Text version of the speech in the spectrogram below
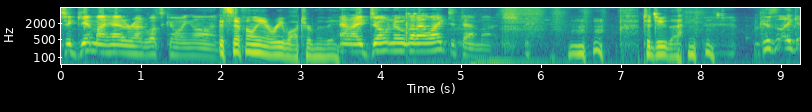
to get my head around what's going on. it's definitely a rewatcher movie And I don't know that I liked it that much. to do that. because like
